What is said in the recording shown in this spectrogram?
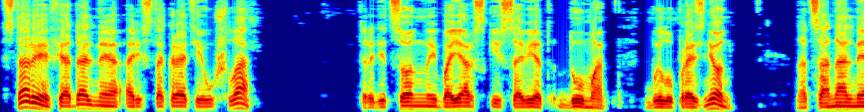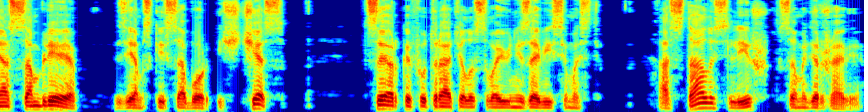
Старая феодальная аристократия ушла, традиционный боярский совет Дума был упразднен, национальная ассамблея, Земский собор исчез, церковь утратила свою независимость, осталось лишь самодержавие.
